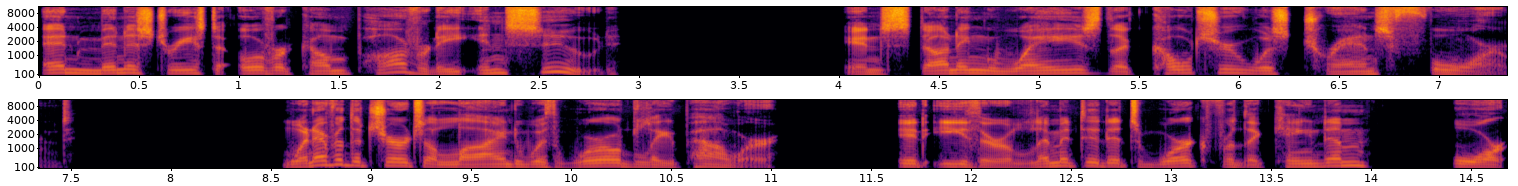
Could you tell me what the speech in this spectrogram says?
and ministries to overcome poverty ensued. In stunning ways, the culture was transformed. Whenever the church aligned with worldly power, it either limited its work for the kingdom or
